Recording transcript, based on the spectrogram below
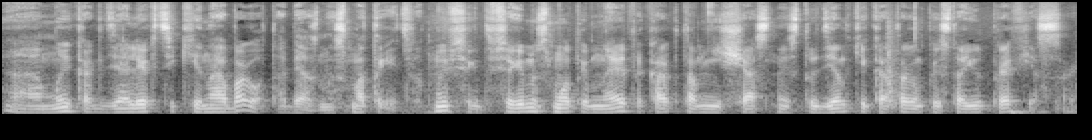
мы, как диалектики, наоборот, обязаны смотреть. Вот мы все, все время смотрим на это, как там несчастные студентки, которым пристают профессоры.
